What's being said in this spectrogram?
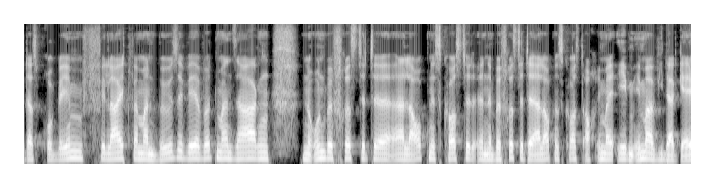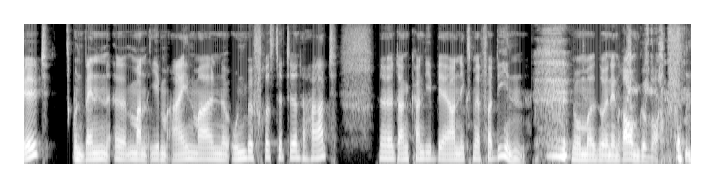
das Problem. Vielleicht, wenn man böse wäre, wird man sagen, eine unbefristete Erlaubnis kostet, eine befristete Erlaubnis kostet auch immer eben immer wieder Geld. Und wenn äh, man eben einmal eine unbefristete hat, äh, dann kann die BR nichts mehr verdienen. Nur mal so in den Raum geworfen.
